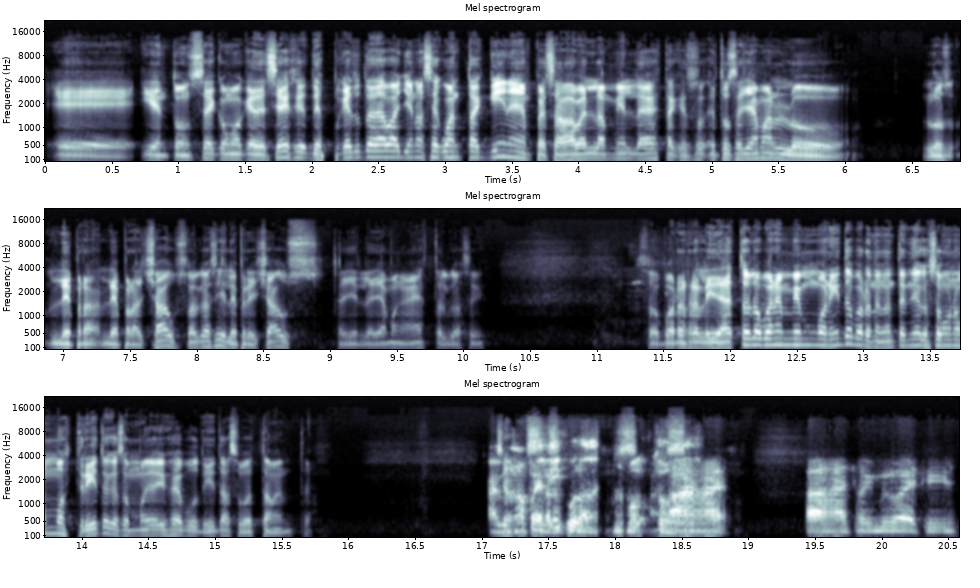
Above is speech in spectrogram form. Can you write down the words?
Eh, y entonces como que decía que después que tú te dabas yo no sé cuántas Guinness, empezaba a ver la mierda esta, que eso, esto se llaman los, los lepra, leprachaus, algo así, leprechaus, le, llaman a esto, algo así. So, pero en realidad esto lo ponen bien bonito, pero tengo entendido que son unos monstruitos que son medio hijos de putita, supuestamente. Había una no, película de monstruos. Ajá, ajá, eso mismo iba a decir.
